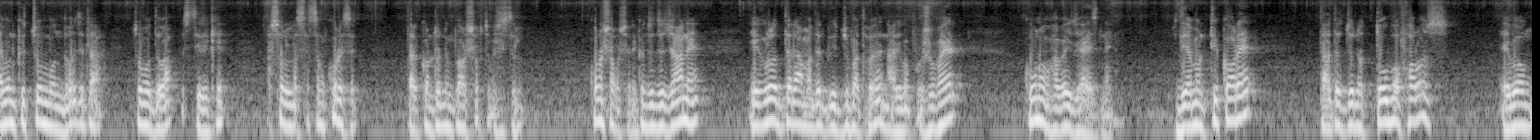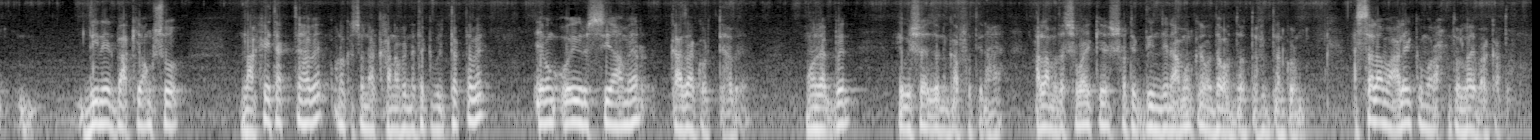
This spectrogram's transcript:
এমনকি চুম্বন দেওয়া, যেটা চুমু দেওয়া স্ত্রীকে আসল্লাহ আসলাম করেছে, তার কন্ট্রোলিং পাওয়ার সবচেয়ে বেশি ছিল। কোনো সমস্যা নেই। কিন্তু যদি জানে, এগুলোর দ্বারা আমাদের বীর্যপাত হয়, নারী বা পশু ভাইয়ের কোনোভাবেই জায়েজ নেই। যদি এমনটি করে, তাদের জন্য তৌবা ফরজ এবং দিনের বাকি অংশ না খেয়ে থাকতে হবে, কোনো কিছু না খানা ফেনা থেকে বিরত থাকতে হবে এবং ওই সিয়ামের কাজা করতে হবে। মনে রাখবেন, এ বিষয়ে যেন গাফলতি না হয়। আল্লাহ আমাদের সবাইকে সঠিক দিন যেন আমল করে আমাদের দান করুন। আসসালামু আলাইকুম রহমতুল্লাহ বারকাতুহ।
